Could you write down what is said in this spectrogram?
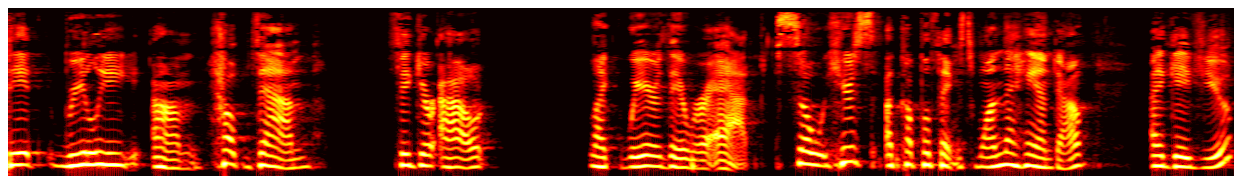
it really um, helped them figure out like where they were at. So here's a couple things. One, the handout I gave you.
